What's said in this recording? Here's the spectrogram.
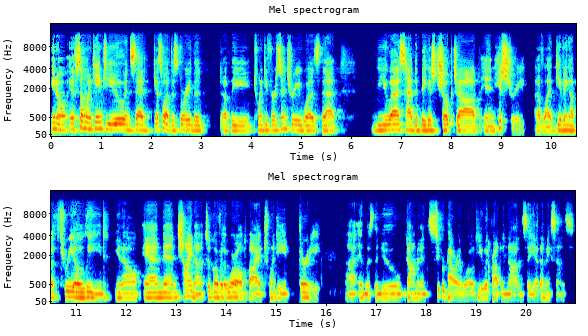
you know, if someone came to you and said, "Guess what? The story of the of the 21st century was that the U.S. had the biggest choke job in history." of like giving up a 3-0 lead, you know, and then China took over the world by 2030 uh, and was the new dominant superpower in the world, you would probably nod and say, yeah, that makes sense.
